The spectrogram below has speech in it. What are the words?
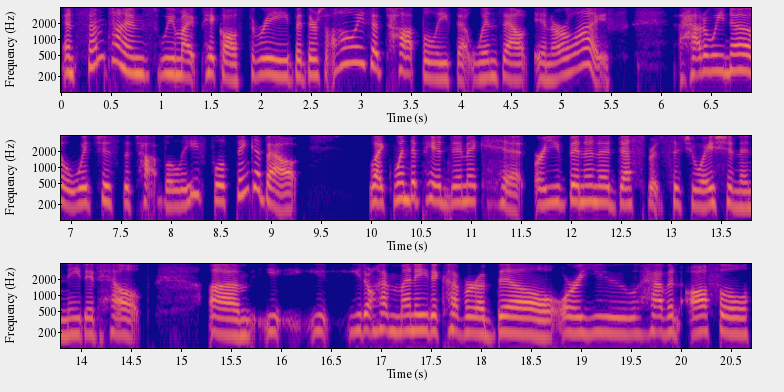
And sometimes we might pick all three, but there's always a top belief that wins out in our life. How do we know which is the top belief? Well, think about like when the pandemic hit or you've been in a desperate situation and needed help um, you, you you don't have money to cover a bill or you have an awful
